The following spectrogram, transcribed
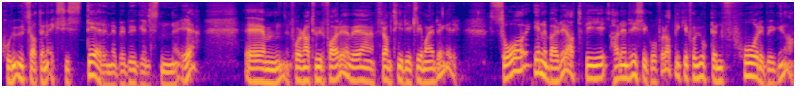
hvor utsatt den eksisterende bebyggelsen er for naturfare ved framtidige klimaendringer, så innebærer det at vi har en risiko for at vi ikke får gjort den forebygginga,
